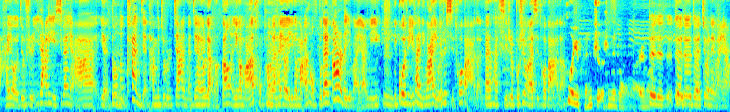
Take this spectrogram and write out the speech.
还有就是意大利、西班牙也都能看见，他们就是家里面经常有两个缸，一个马桶旁边还有一个马桶不带盖儿的一玩意儿。你你过去一看，你妈以为是洗拖把的，但是它其实不是用来洗拖把的。坐浴盆指的是那种玩意儿吗？对对对对对对，就是那玩意儿。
